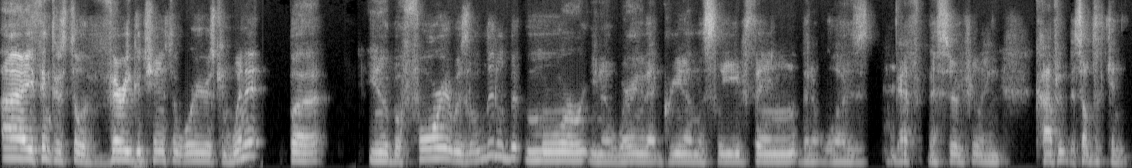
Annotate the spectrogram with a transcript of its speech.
I think there's still a very good chance the Warriors can win it, but you know, before it was a little bit more, you know, wearing that green on the sleeve thing than it was def- necessarily feeling confident the Celtics can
